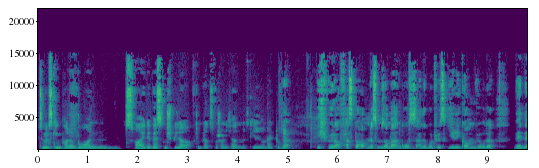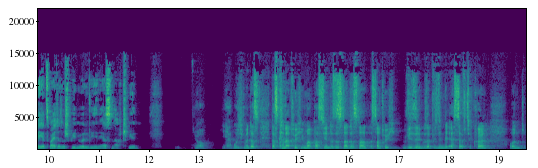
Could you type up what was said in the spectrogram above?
zumindest gegen Paderborn, zwei der besten Spieler auf dem Platz wahrscheinlich haben mit Skiri und Hector. Ja. Ich würde auch fast behaupten, dass im Sommer ein großes Angebot für Skiri kommen würde, wenn der jetzt weiter so spielen würde wie in den ersten acht Spielen. Ja, ja, gut, ich meine, das, das kann natürlich immer passieren. Das ist, das ist, das ist natürlich, wir sind gesagt, wir sind der erste FC Köln. Und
